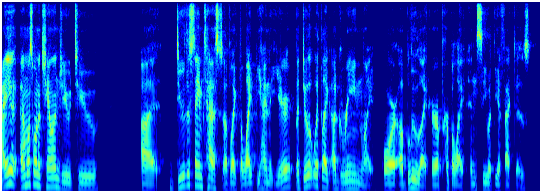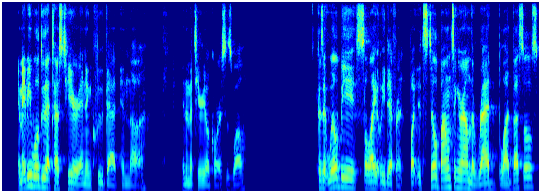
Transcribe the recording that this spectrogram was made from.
I, I almost want to challenge you to uh, do the same test of like the light behind the ear, but do it with like a green light or a blue light or a purple light and see what the effect is. And maybe we'll do that test here and include that in the in the material course as well. Because it will be slightly different, but it's still bouncing around the red blood vessels.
